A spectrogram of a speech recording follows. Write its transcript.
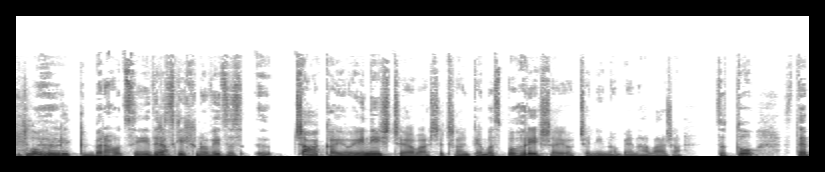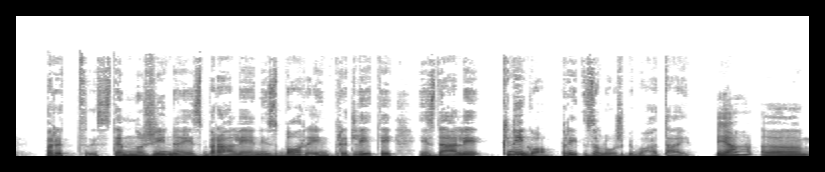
zelo velik. Bravci idrijskih ja. novic čakajo in iščejo vaše članke vas pogrešajo, če ni nobena važa. Zato ste pred tem množine izbrali en izbor in pred leti izdali knjigo pri založbi Bohataj. Ja, uh,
